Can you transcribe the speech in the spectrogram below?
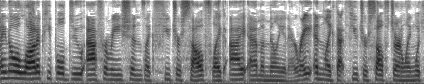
I know a lot of people do affirmations like future self, like I am a millionaire, right? And like that future self journaling, which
